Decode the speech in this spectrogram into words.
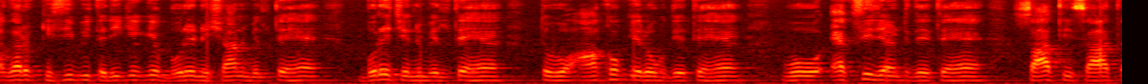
अगर किसी भी तरीके के बुरे निशान मिलते हैं, बुरे चिन्ह मिलते हैं तो वो आँखों के रोग देते हैं, वो एक्सीडेंट देते हैं, साथ ही साथ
